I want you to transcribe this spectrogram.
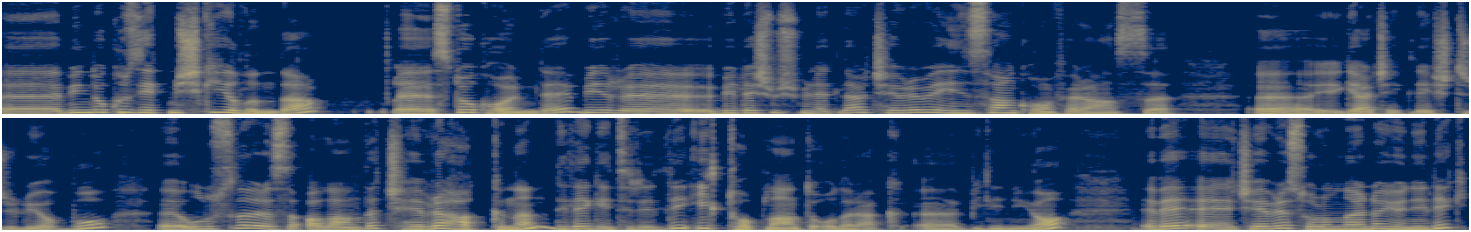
E, 1972 yılında e, Stockholm'de bir e, Birleşmiş Milletler Çevre ve İnsan Konferansı e, gerçekleştiriliyor. Bu e, uluslararası alanda çevre hakkının dile getirildiği ilk toplantı olarak e, biliniyor. E, ve e, çevre sorunlarına yönelik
